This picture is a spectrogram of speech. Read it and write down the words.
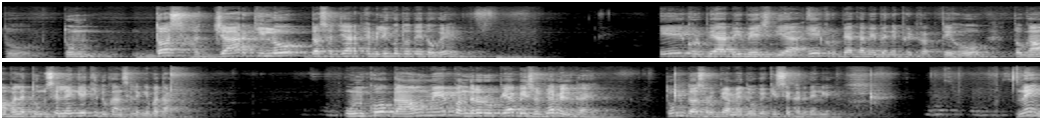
तो तुम दस हज़ार किलो, दस हज़ार फैमिली को तो दे दोगे। एक रुपया भी बेच दिया, एक रुपया का भी बेनिफिट रखते हो तो गाँव वाले तुमसे लेंगे कि दुकान से लेंगे? बता। उनको गाँव में पंद्रह रुपया, बीस रुपया मिलता है। तुम दस रुपया में दोगे, किससे खरीदेंगे? नहीं,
